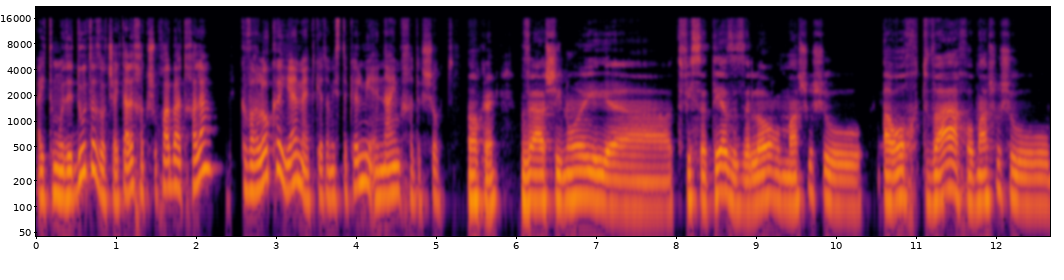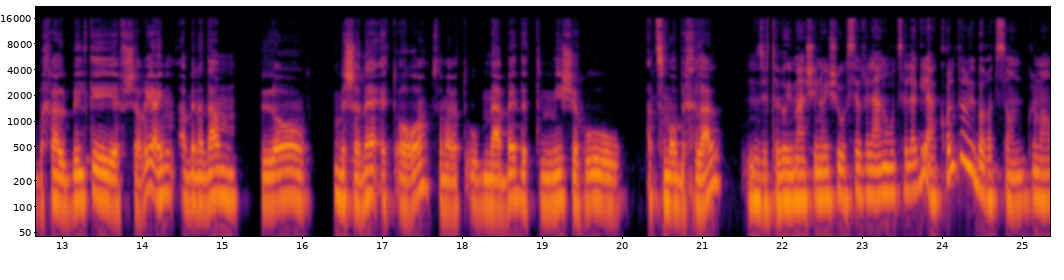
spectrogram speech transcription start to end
ההתמודדות הזאת שהייתה לך קשוחה בהתחלה, כבר לא קיימת, כי אתה מסתכל מעיניים חדשות. אוקיי, okay. והשינוי התפיסתי הזה זה לא משהו שהוא ארוך טווח או משהו שהוא בכלל בלתי אפשרי? האם הבן אדם לא משנה את אורו? זאת אומרת, הוא מאבד את מי שהוא עצמו בכלל? זה תלוי מה השינוי שהוא עושה ולאן הוא רוצה להגיע, הכל תלוי ברצון, כלומר,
